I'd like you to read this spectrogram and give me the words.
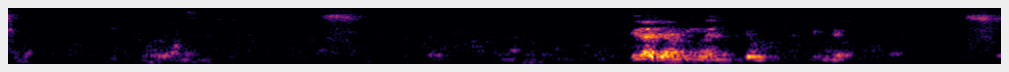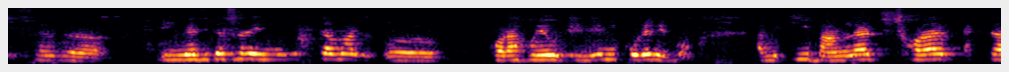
ছিল। ঠিক আছে আমি। স্যার ইংরাজিটা স্যার এই মুহূর্তে আমার আহ, করা হয়ে ওঠেনি আমি করে নেব। আমি কি বাংলার ছড়ার একটা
